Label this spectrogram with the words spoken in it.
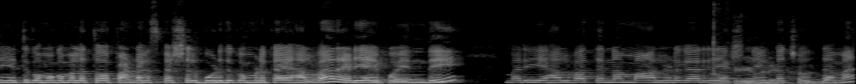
నేతి గుమగుమలతో పండగ స్పెషల్ బూడిద గుమ్మడికాయ హల్వా రెడీ అయిపోయింది. మరి ఈ హల్వా తిన్న మా అల్లుడు గారి రియాక్షన్ ఏంటో చూద్దామా?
